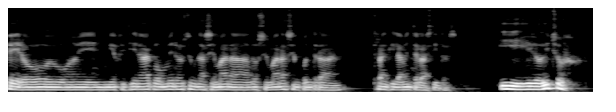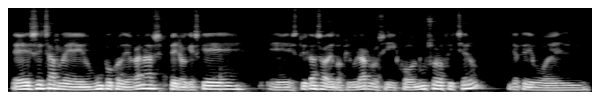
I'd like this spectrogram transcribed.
pero en mi oficina con menos de una semana, dos semanas se encuentran tranquilamente las citas. Y lo dicho, es echarle un poco de ganas, pero que es que eh, estoy cansado de configurarlos y con un solo fichero, ya te digo, el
